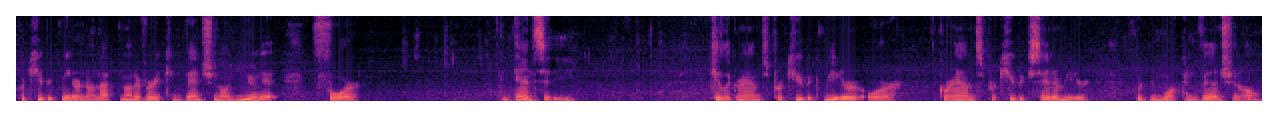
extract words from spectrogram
per cubic meter. Now that's not a very conventional unit for density, kilograms per cubic meter or grams per cubic centimeter would be more conventional.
